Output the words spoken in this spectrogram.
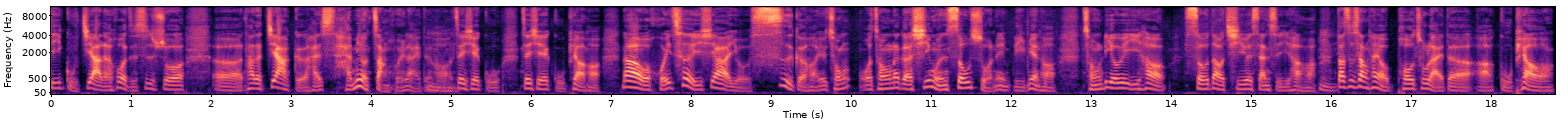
低股价的，或者是说呃它的价格还是还没有涨回来的哈，这些股这些股票哈，那我回测一下，有四个哈，也从我从那个新闻搜索那里面哈，从六月一号。搜到七月三十一号哈，大致上它有抛出来的啊股票哦，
